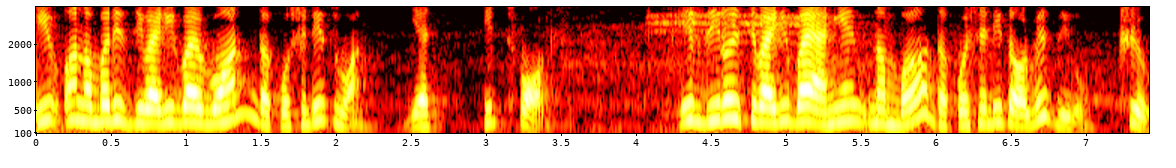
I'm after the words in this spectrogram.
if a number is divided by one the question is one yes, it's false if 0 is divided by any number, the question is always 0 true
